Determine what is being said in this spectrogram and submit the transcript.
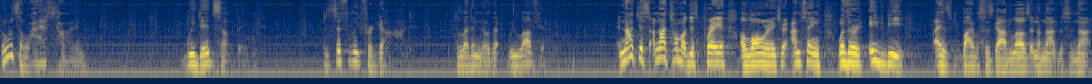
When was the last time we did something specifically for God to let Him know that we love Him? And not just, I'm not talking about just pray along or anything. I'm saying whether it be, as Bible says, God loves, and I'm not, this is not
